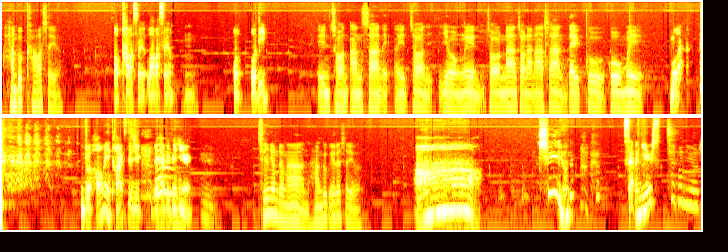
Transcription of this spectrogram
한국 가봤어요. 어, 가봤어요? 와봤어요? 음. 어, 어디? 인천, 안산, 이- 인천, 용인, 전남, 전남, 아산, 대구, 구미. What? But how many times did you have you been here? 7년 동안 한국 일했어요. 아, 7년? Seven years? 7 years.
